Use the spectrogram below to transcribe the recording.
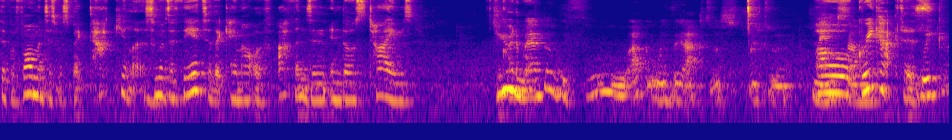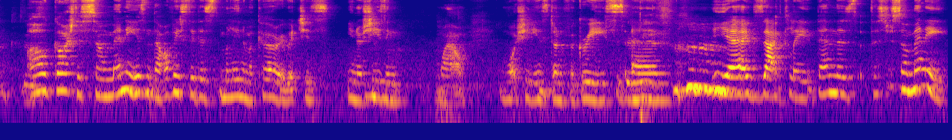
the performances were spectacular. Some of the theatre that came out of Athens in, in those times. Do you incredible. remember with who, with the actors? Oh, Greek actors. Greek actors. Oh gosh, there's so many, isn't there? Obviously, there's Melina Mercouri, which is, you know, she's in, wow, what she has done for Greece. Um, yeah, exactly. Then there's there's just so many.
